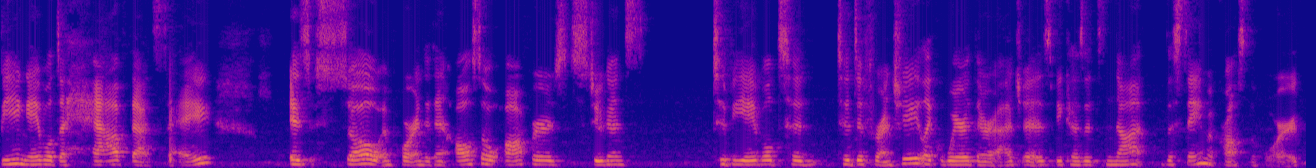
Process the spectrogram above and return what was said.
being able to have that say is so important. And it also offers students to be able to to differentiate like where their edge is because it's not the same across the board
